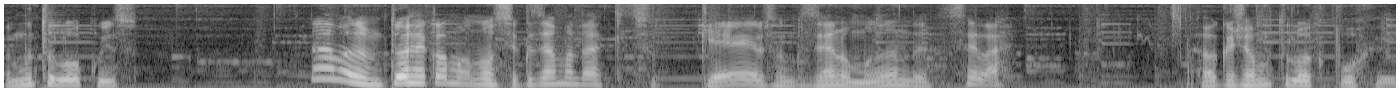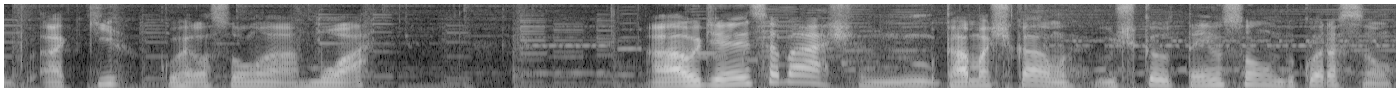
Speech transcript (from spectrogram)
É muito louco isso. Não, mas não tô reclamando não. Se quiser mandar se quer, se não quiser não manda, sei lá. É que eu já muito louco, porque aqui, com relação a Moá, a audiência é baixa. Calma, mas calma. Os que eu tenho são do coração.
